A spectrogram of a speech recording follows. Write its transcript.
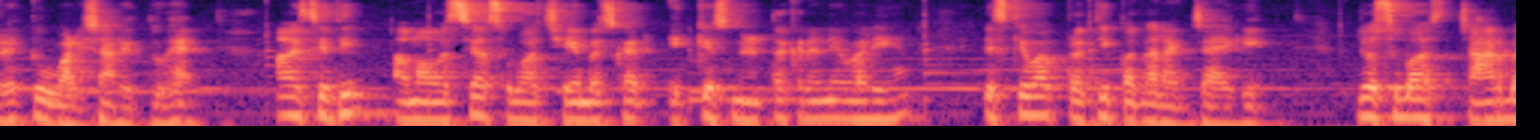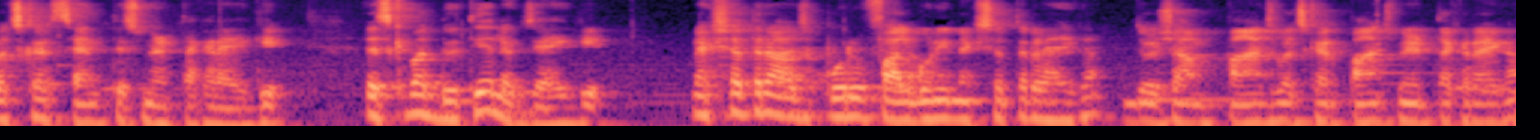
ऋतु वर्षा ऋतु है। आज तिथि अमावस्या सुबह छह बजकर इक्कीस मिनट तक रहने वाली है। इसके बाद प्रतिपदा लग जाएगी, जो सुबह चार बजकर सैंतीस मिनट तक रहेगी। इसके बाद द्वितीय लग जाएगी। नक्षत्र आज पूर्व फाल्गुनी नक्षत्र रहेगा, जो शाम पाँच बजकर पाँच मिनट तक रहेगा।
